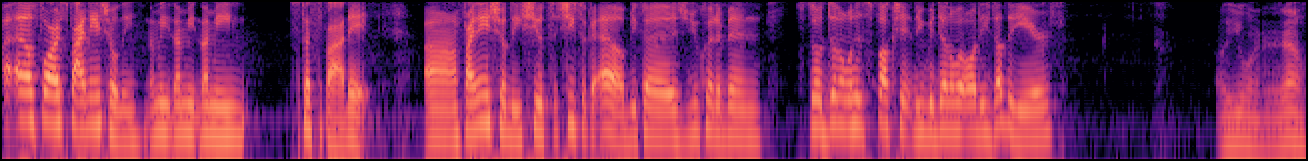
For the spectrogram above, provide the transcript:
as far as financially, let me let me let me specify that. Uh, financially, she she took a L because you could have been still dealing with his fuck shit that you've been dealing with all these other years. Oh, you wanted to know?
